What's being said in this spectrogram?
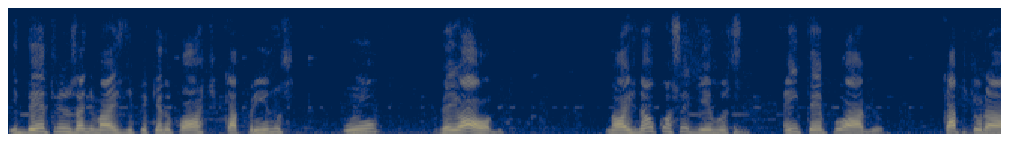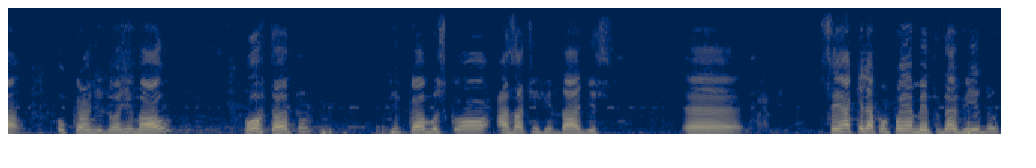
E dentre os animais de pequeno porte, caprinos, um veio a óbito. Nós não conseguimos, em tempo hábil, capturar o crânio do animal, portanto, ficamos com as atividades é, sem aquele acompanhamento devido,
